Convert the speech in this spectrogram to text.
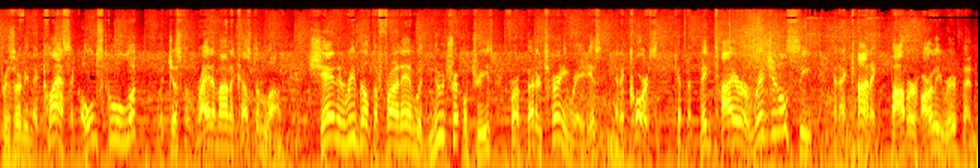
preserving the classic old-school look with just the right amount of custom love. Shannon rebuilt the front end with new triple trees for a better turning radius, and of course, kept the big tire original seat and iconic bobber Harley rear fender.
